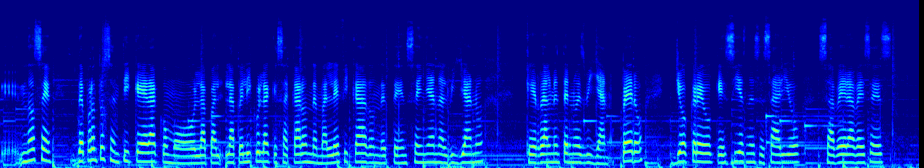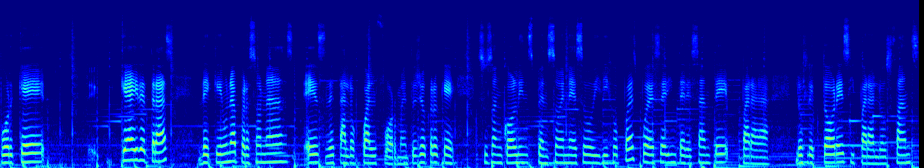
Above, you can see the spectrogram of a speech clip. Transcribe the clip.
eh, no sé, de pronto sentí que era como la, la película que sacaron de Maléfica, donde te enseñan al villano que realmente no es villano, pero yo creo que sí es necesario saber a veces por qué qué hay detrás de que una persona es de tal o cual forma. Entonces yo creo que Susan Collins pensó en eso y dijo, pues puede ser interesante para los lectores y para los fans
